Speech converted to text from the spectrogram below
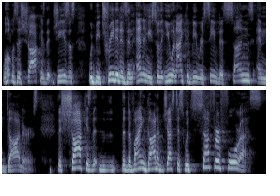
What was a shock is that Jesus would be treated as an enemy so that you and I could be received as sons and daughters. The shock is that the divine God of justice would suffer for us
